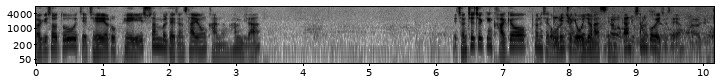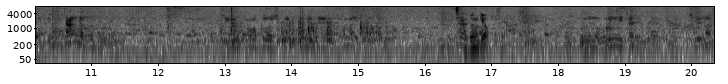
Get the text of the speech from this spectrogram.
여기서도 이제 제로페이 수산물 대전 사용 가능합니다. 네, 전체적인 가격표는 제가 오른쪽에 올려놨으니까 참고해주세요. 그래가지고 짱이 없어서 그래. 지금 저것도 18g인데 3만 2천 원짜리고 작은 게 없어요. 오늘은 5, 6미짜리인데 7만 원.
